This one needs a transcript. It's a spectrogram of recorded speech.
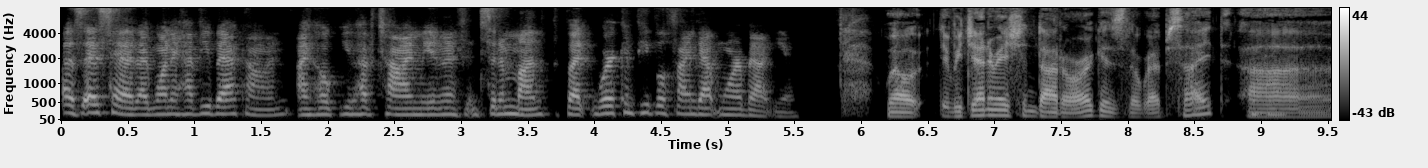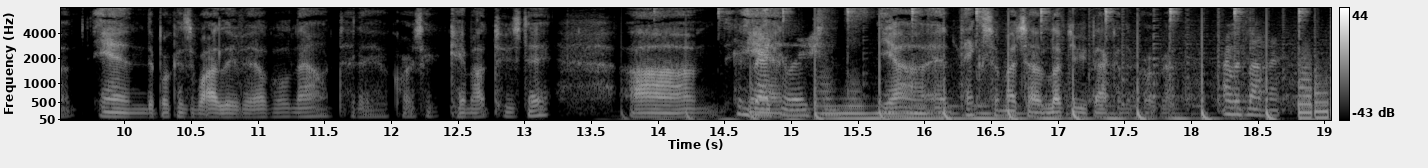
as I said, I want to have you back on. I hope you have time, even if it's in a month. But where can people find out more about you? Well, regeneration.org is the website, mm-hmm. uh, and the book is widely available now. Today, of course, it came out Tuesday. Um, Congratulations. And, yeah, and thanks so much. I'd love to be back on the program. I would love it.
